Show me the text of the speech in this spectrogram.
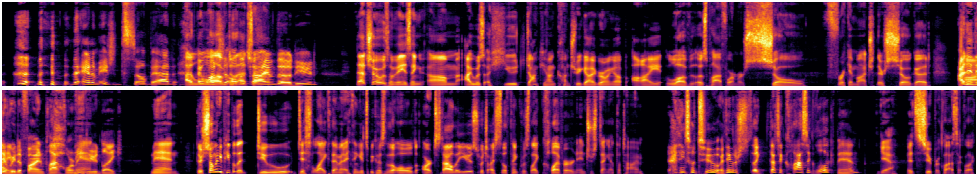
the animation's so bad. I watched loved it all the that show. time though, dude. That show was amazing. Um, I was a huge Donkey Kong Country guy growing up. I love those platformers so freaking much. They're so good. I think they redefined platforming, man. dude. Like Man, there's so many people that do dislike them, and I think it's because of the old art style they used, which I still think was like clever and interesting at the time. I think so too. I think there's like that's a classic look, man. Yeah, it's super classic look.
